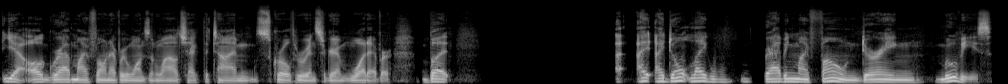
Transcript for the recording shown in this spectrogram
yeah, I'll grab my phone every once in a while, check the time, scroll through Instagram, whatever. But I, I don't like grabbing my phone during movies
